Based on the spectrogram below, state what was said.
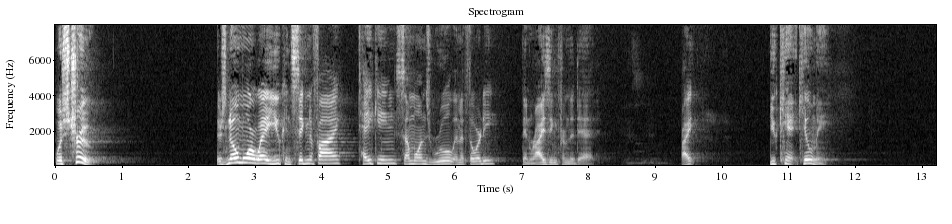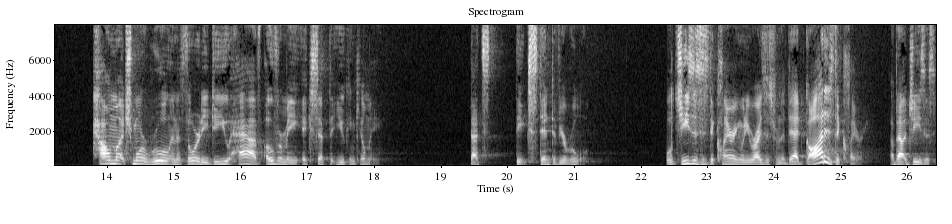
was true. There's no more way you can signify taking someone's rule and authority than rising from the dead. Right? You can't kill me. How much more rule and authority do you have over me except that you can kill me? That's the extent of your rule. Well, Jesus is declaring when he rises from the dead, God is declaring about Jesus,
